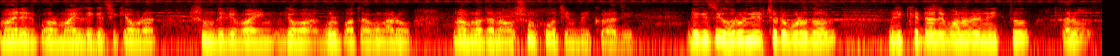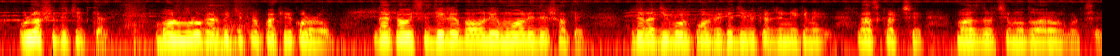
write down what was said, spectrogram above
মাইলের পর মাইল দেখেছি কেওড়া সুন্দরী বাইন, গেওয়া, গোলপাতা এবং আরও নাম না জানা অসংখ্য অচিন বৃক্ষরাজি। দেখেছি হরিণের ছোট বড় দল, বৃক্ষের ডালে বনরের নৃত্য আর উল্লাসিত চিৎকার। বনমুরগ আর বিচিত্র পাখির কলরব। দেখা হয়েছে জেলে, বাওয়ালি, মোয়ালিদের সাথে। যারা জীবন পণ রেখে জীবিকার জন্য এখানে গাছ কাটছে মাছ ধরছে, মধু আরোহণ করছে।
